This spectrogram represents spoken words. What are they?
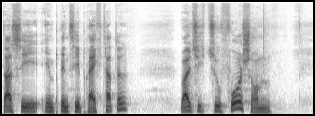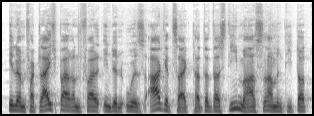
dass sie im Prinzip recht hatte, weil sich zuvor schon in einem vergleichbaren Fall in den USA gezeigt hatte, dass die Maßnahmen, die dort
